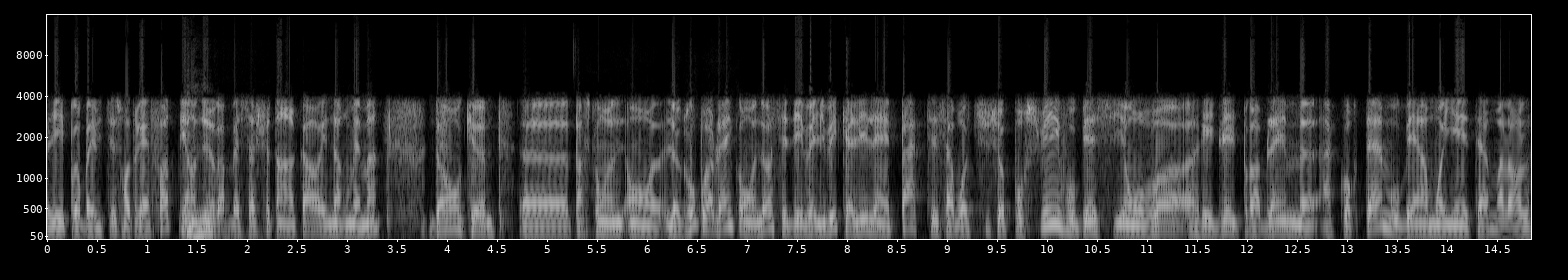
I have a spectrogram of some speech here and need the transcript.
les probabilités sont très fortes. Puis en mm-hmm. Europe, ben, ça chute encore énormément. Donc, euh, euh, parce qu'on le gros problème qu'on a, c'est d'évaluer quel est l'impact. Ça va-tu se poursuivre ou bien si on va régler le problème à court terme ou bien à moyen terme? Alors,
